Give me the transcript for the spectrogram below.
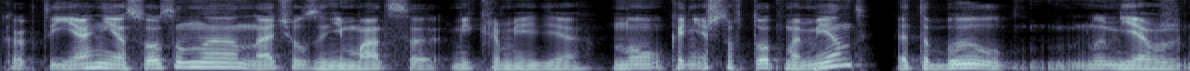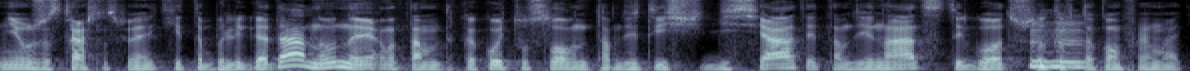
как-то я неосознанно начал заниматься микромедиа. Ну, конечно, в тот момент это был, ну, я уже, мне уже страшно вспоминать, какие это были года, ну, наверное, там какой-то условно там 2010, там 12 год, что-то mm-hmm. в таком формате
